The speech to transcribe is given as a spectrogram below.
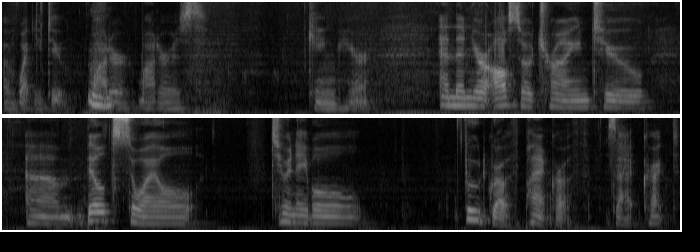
of what you do. Water water is king here. And then you're also trying to um, build soil to enable food growth, plant growth. Is that correct?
